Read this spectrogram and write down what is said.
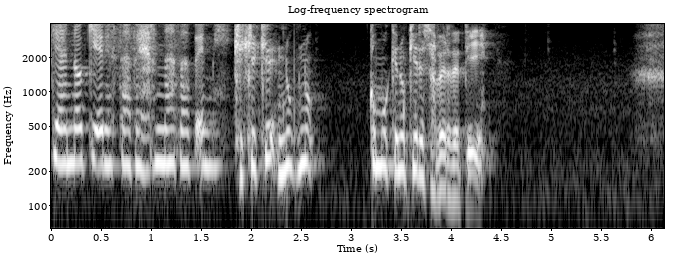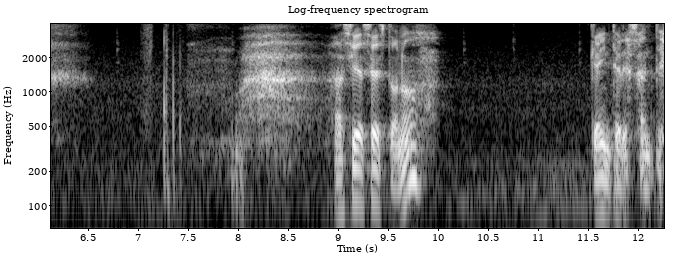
Ya no quieres saber nada de mí. ¿Qué, qué, qué? No, no. ¿Cómo que no quieres saber de ti? Así es esto, ¿no? Qué interesante.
